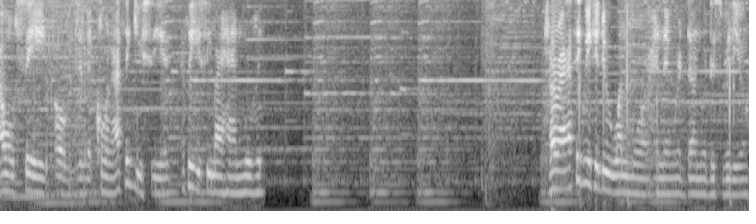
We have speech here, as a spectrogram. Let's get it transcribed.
I won't say, oh, it's in the corner. I think you see it. I think you see my hand moving. Alright, I think we could do one more and then we're done with this video.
